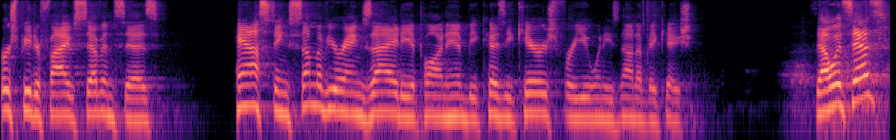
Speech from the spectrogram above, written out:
1 Peter 5 7 says, casting some of your anxiety upon him because he cares for you when he's not on vacation. Is that what it says?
